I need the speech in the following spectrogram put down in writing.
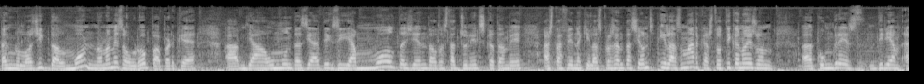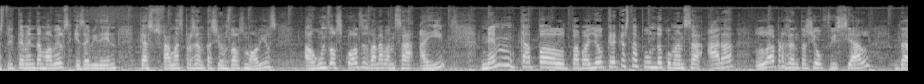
tecnològic del món, no només a Europa, perquè hi ha un munt d'asiàtics i hi ha molta gent dels Estats Units que també està fent aquí les presentacions i les marques, tot i que no és un uh, congrés, diríem, estrictament de mòbils, és evident que es fan les presentacions dels mòbils, alguns dels quals es van avançar ahir. Anem cap al pavelló, crec que està a punt de començar ara la presentació oficial de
